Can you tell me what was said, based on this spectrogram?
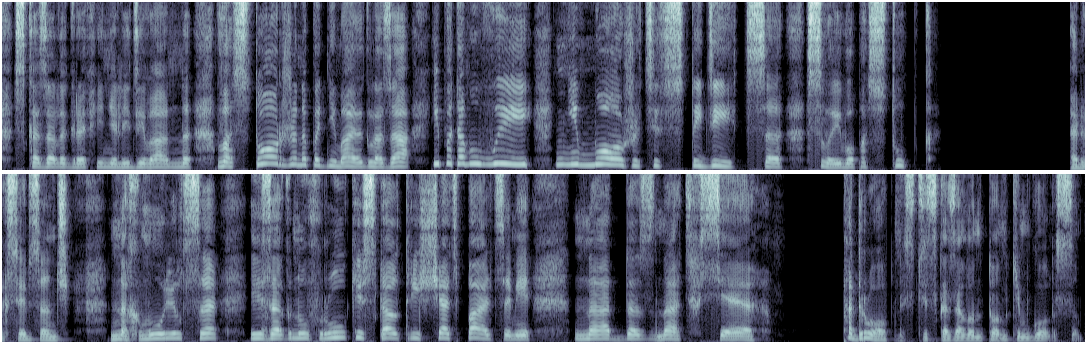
— сказала графиня Лидия Ивановна, восторженно поднимая глаза, — и потому вы не можете стыдиться своего поступка. Алексей Александрович нахмурился и, загнув руки, стал трещать пальцами. «Надо знать все подробности, — сказал он тонким голосом.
